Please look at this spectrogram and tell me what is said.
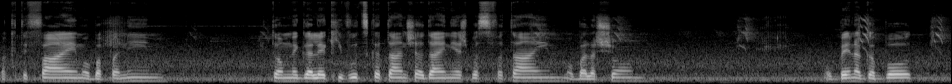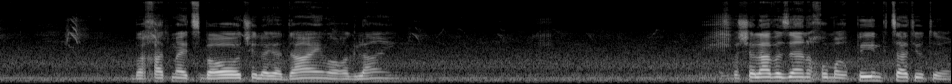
בכתפיים או בפנים. פתאום נגלה קיבוץ קטן שעדיין יש בשפתיים או בלשון או בין הגבות, באחת מהאצבעות של הידיים או הרגליים. אז בשלב הזה אנחנו מרפים קצת יותר.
